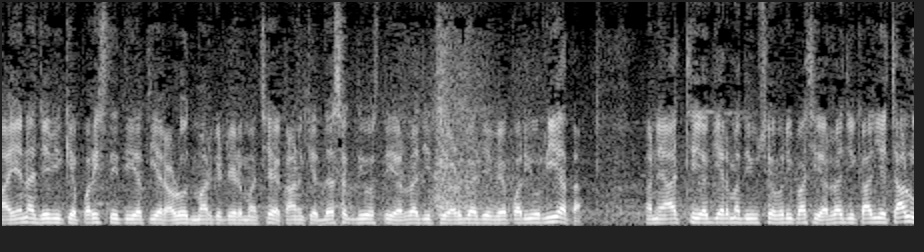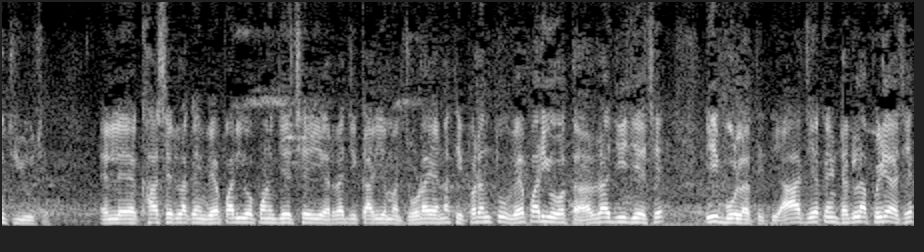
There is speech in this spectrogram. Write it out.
આ એના જેવી કે પરિસ્થિતિ અત્યારે હળવદ માર્કેટ યાર્ડમાં છે, કારણ કે દસક દિવસથી હરરાજીથી અળગા જે વેપારીઓ રહ્યા હતા અને આજથી અગિયારમાં દિવસે વળી પાછી હરરાજી કાર્ય ચાલુ થયું છે. એટલે ખાસ એટલા કંઈ વેપારીઓ પણ જે છે એ હરરાજી કાર્યમાં જોડાયા નથી, પરંતુ વેપારીઓ હતા. હરરાજી જે છે એ બોલાતી હતી. આ જે કંઈ ઢગલા પીડ્યા છે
